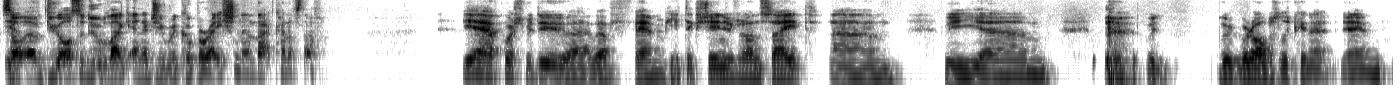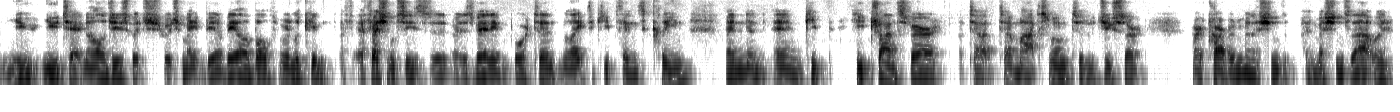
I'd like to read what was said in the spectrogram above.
So yeah. uh, do you also do like energy recuperation and that kind of stuff? Yeah, of course we do. Uh, we have um, heat exchangers on site. Um, we um, we we're, we're always looking at um, new new technologies which which might be available. We're looking efficiencies is very important. We like to keep things clean and and keep heat transfer to, to a maximum to reduce our our carbon emissions emissions that way.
